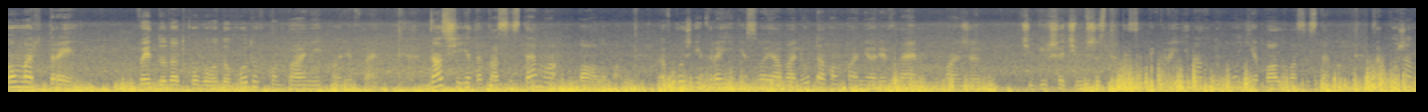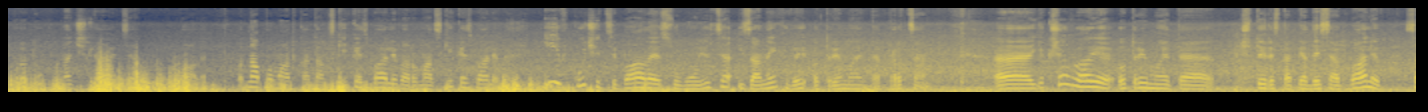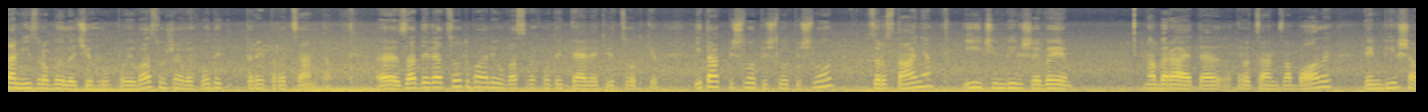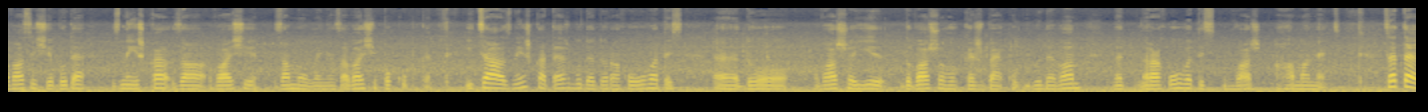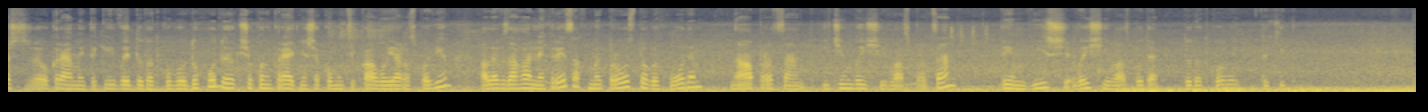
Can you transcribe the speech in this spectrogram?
Номер три вид додаткового доходу в компанії Oriflame. У нас ще є така система балова. В кожній країні своя валюта. Компанія Oriflame майже чи більше, ніж в 60 країнах, тому є балова система. За кожен продукт начисляються бали. Одна помадка там скількись балів, аромат скількись балів, і в кучі ці бали сумуються, і за них ви отримуєте процент. Е, якщо ви отримуєте 450 балів, самі зробили чи групою, у вас вже виходить 3%. Е, за 900 балів у вас виходить 9%. І так пішло, пішло, пішло зростання. І чим більше ви набираєте процент за бали, тим більше у вас ще буде знижка за ваші замовлення, за ваші покупки. І ця знижка теж буде дораховуватись е, до вашої до вашого кешбеку і буде вам нараховуватись ваш гаманець. Це теж окремий такий вид додаткового доходу. Якщо конкретніше кому цікаво, я розповім. Але в загальних рисах ми просто виходимо на процент. І чим вищий у вас процент, тим вищий, у вас буде додатковий дохід.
